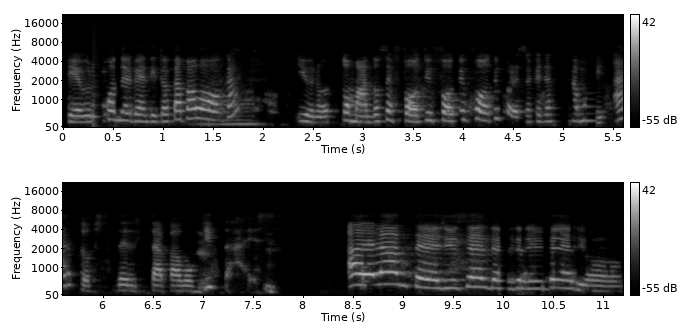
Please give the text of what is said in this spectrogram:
fiebre con el bendito tapabocas y uno tomándose foto y foto y foto, y por eso es que ya estamos hartos del tapaboquitajes. Adelante, Giselle, desde el imperio.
